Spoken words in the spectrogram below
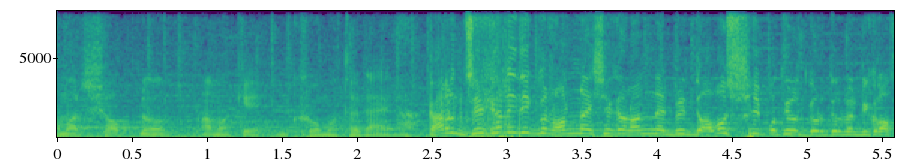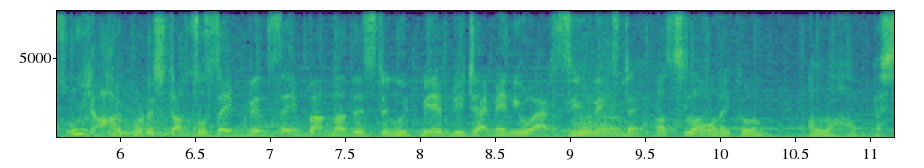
আমার স্বপ্ন আমাকে ঘুমোতে দেয় না। কারণ যেখানে দেখবেন অন্যায় সেখানে অন্যায়ের বিরুদ্ধে অবশ্যই প্রতিরোধ করে তুলবেন because we are protester so save green save Bangladesh with me every time any আর সি ইউ নেক্সট টাইম আসসালামু আলাইকুম। আল্লাহ হাফেজ।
